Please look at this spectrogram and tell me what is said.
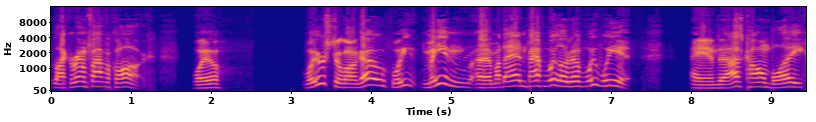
like around five o'clock. Well, we were still gonna go. We, me and uh, my dad and Papa, we loaded up. We went, and uh, I was calling Blake.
